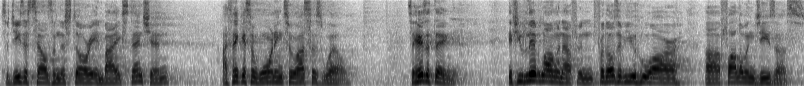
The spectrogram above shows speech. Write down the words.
So Jesus tells them this story, and by extension, I think it's a warning to us as well. So here's the thing if you live long enough, and for those of you who are uh, following Jesus,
